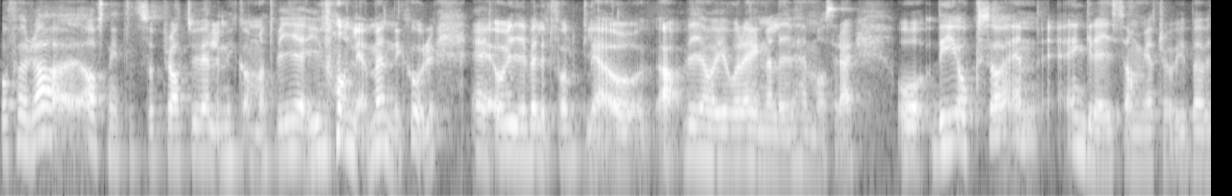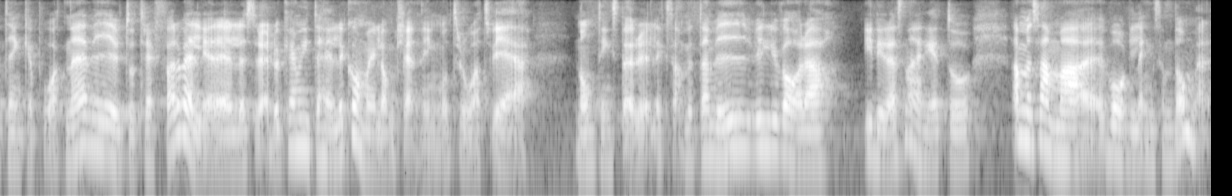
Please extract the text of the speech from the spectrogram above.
På förra avsnittet så pratade vi väldigt mycket om att vi är ju vanliga människor. Eh, och vi är väldigt folkliga och ja, vi har ju våra egna liv hemma och sådär. Och det är också en, en grej som jag tror vi behöver tänka på att när vi är ute och träffar väljare eller sådär, då kan vi inte heller komma i långklänning och tro att vi är någonting större liksom. Utan vi vill ju vara i deras närhet och ja, men samma våglängd som de är.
